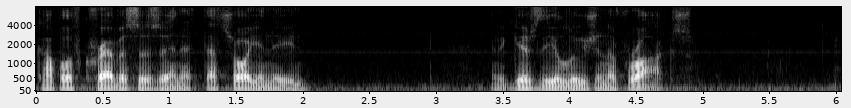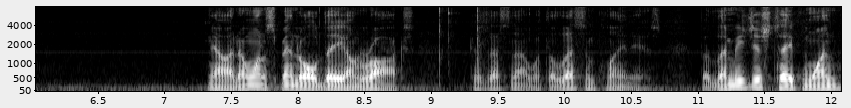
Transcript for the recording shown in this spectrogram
a couple of crevices in it. That's all you need. And it gives the illusion of rocks. Now, I don't want to spend all day on rocks because that's not what the lesson plan is. But let me just take one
